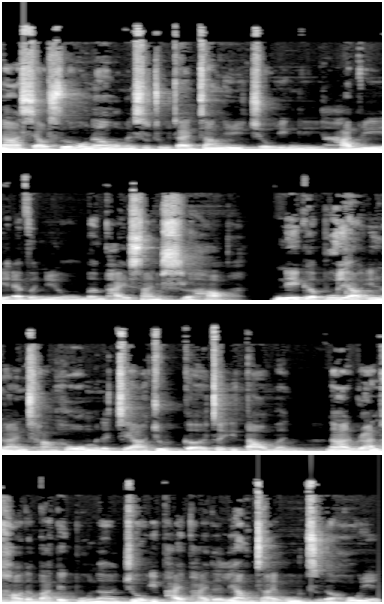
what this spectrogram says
那小时候呢，我们是住在章鱼九英里 Harvey Avenue 门牌三十号。那个布料印染厂和我们的家就隔着一道门，那染好的巴蒂布呢，就一排排的晾在屋子的后院。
